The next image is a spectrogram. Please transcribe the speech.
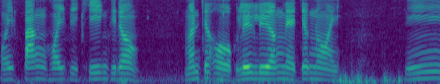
หอยปัง หอยปีคิงพี่น้อง มันจะออกเรืองๆเนี่ยจังหน่อย นี่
